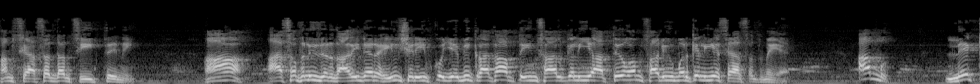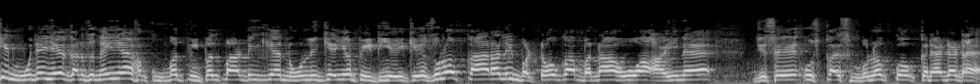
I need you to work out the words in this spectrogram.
हम सियासतदान सीखते नहीं। हाँ आसफ अली जरदारी ने रहील शरीफ को यह भी कहा था आप तीन साल के लिए आते हो हम सारी उम्र के लिए सियासत में है। अब लेकिन मुझे यह गर्ज नहीं है हुकूमत पीपल्स पार्टी की है नून लीग की या पीटीआई की जुल्फकार अली भट्टो का बना हुआ आइन है जिसे उसका इस मुल्क को क्रेडिट है।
